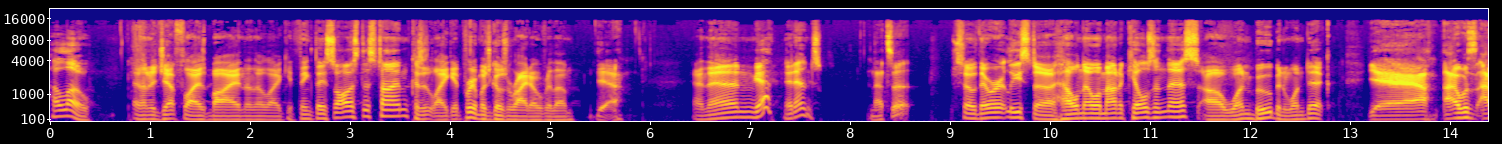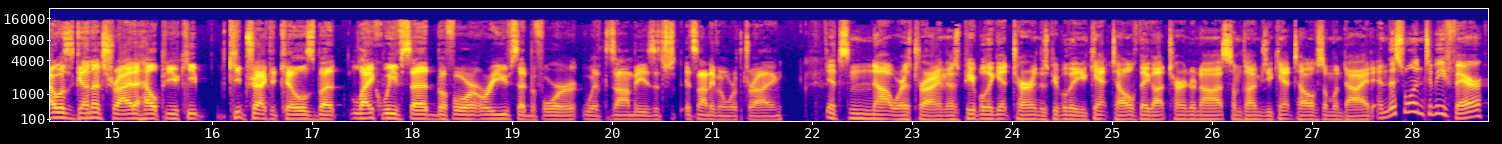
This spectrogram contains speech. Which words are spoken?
"Hello," and then a jet flies by, and then they're like, "You think they saw us this time?" Because it like it pretty much goes right over them, Yeah. and then yeah, it ends. And that's it. So there were at least a hell no amount of kills in this. Uh, one boob and one dick. Yeah, I was I was gonna try to help you keep keep track of kills, but like we've said before, or you've said before with zombies, it's it's not even worth trying. It's not worth trying. There's people that get turned. There's people that you can't tell if they got turned or not. Sometimes you can't tell if someone died. And this one, to be fair,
